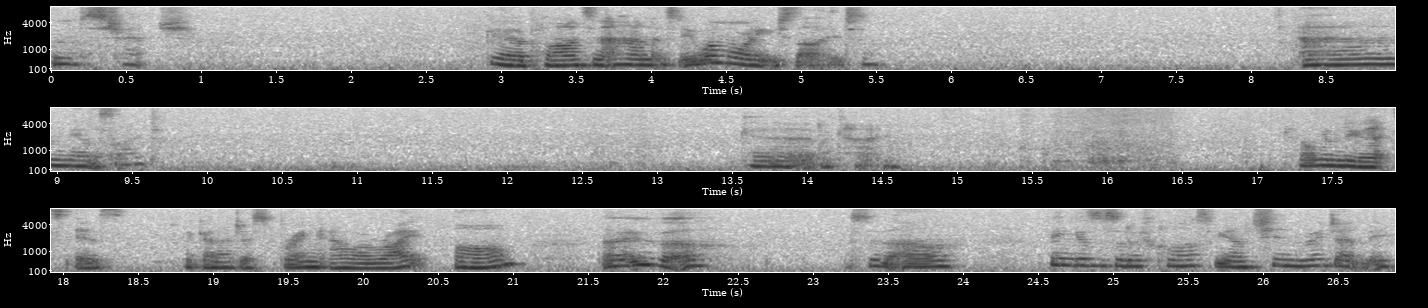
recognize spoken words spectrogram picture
And stretch. Good, planting that hand, let's do one more on each side. And the other side. Good, okay. What we're going to do next is we're going to just bring our right arm over so that our fingers are sort of clasping our chin very gently.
